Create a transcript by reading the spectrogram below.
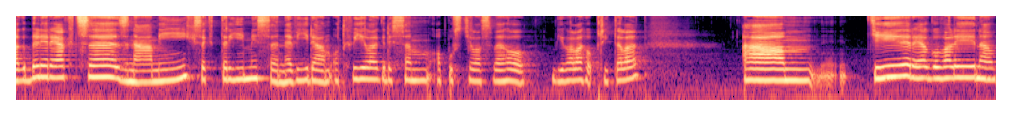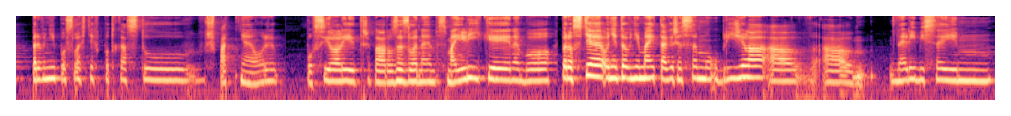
pak byly reakce známých, se kterými se nevídám od chvíle, kdy jsem opustila svého bývalého přítele. A mm, ti reagovali na první poslech těch podcastů špatně, jo, že posílali třeba rozezlené smajlíky, nebo prostě oni to vnímají tak, že jsem mu ublížila a, a nelíbí se jim,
